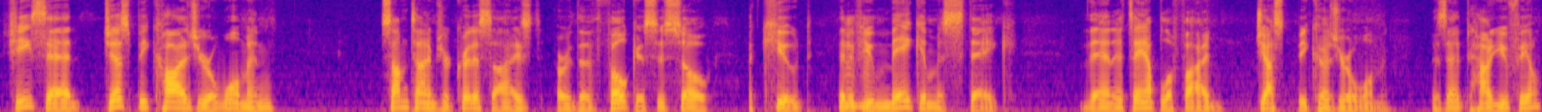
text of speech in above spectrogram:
she said, just because you're a woman, sometimes you're criticized or the focus is so acute that if you mm-hmm. make a mistake, then it's amplified just because you're a woman. Is that how you feel?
